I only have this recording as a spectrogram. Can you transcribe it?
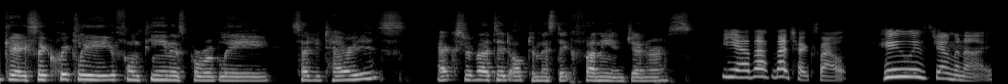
Okay, so quickly, Fantine is probably Sagittarius. Extroverted, optimistic, funny, and generous. Yeah, that that checks out. Who is Gemini?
